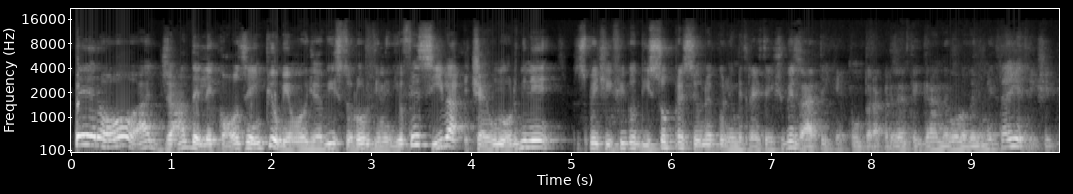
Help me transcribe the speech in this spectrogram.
però ha già delle cose in più, abbiamo già visto l'ordine di offensiva, c'è un ordine specifico di soppressione con le mitragliatrici pesanti, che appunto rappresenta il grande ruolo delle mitragliatrici,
